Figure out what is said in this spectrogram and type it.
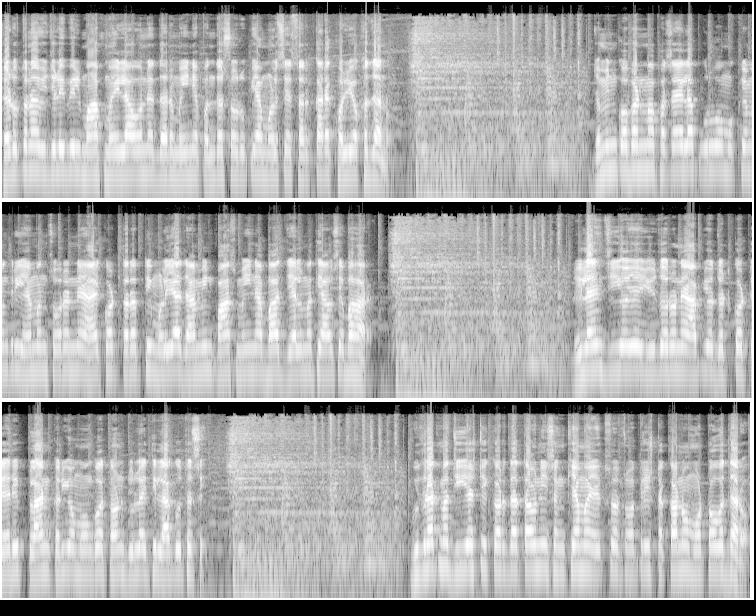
ખેડૂતોના વીજળી બિલ માફ, મહિલાઓને દર મહિને પંદરસો રૂપિયા મળશે, સરકારે ખોલ્યો ખજાનો. જમીન કૌભાંડમાં ફસાયેલા પૂર્વ મુખ્યમંત્રી હેમંત સોરેનને હાઈકોર્ટ તરફથી મળ્યા જામીન પાંચ મહિના બાદ જેલમાંથી આવશે બહાર. રિલાયન્સ જીઓએ યુઝરોને આપ્યો ઝટકો, ટેરિફ પ્લાન કર્યો મોંઘો, ત્રણ જુલાઈથી લાગુ થશે. ગુજરાતમાં જીએસટી કરદાતાઓની સંખ્યામાં એકસો ચોત્રીસ ટકાનો મોટો વધારો.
